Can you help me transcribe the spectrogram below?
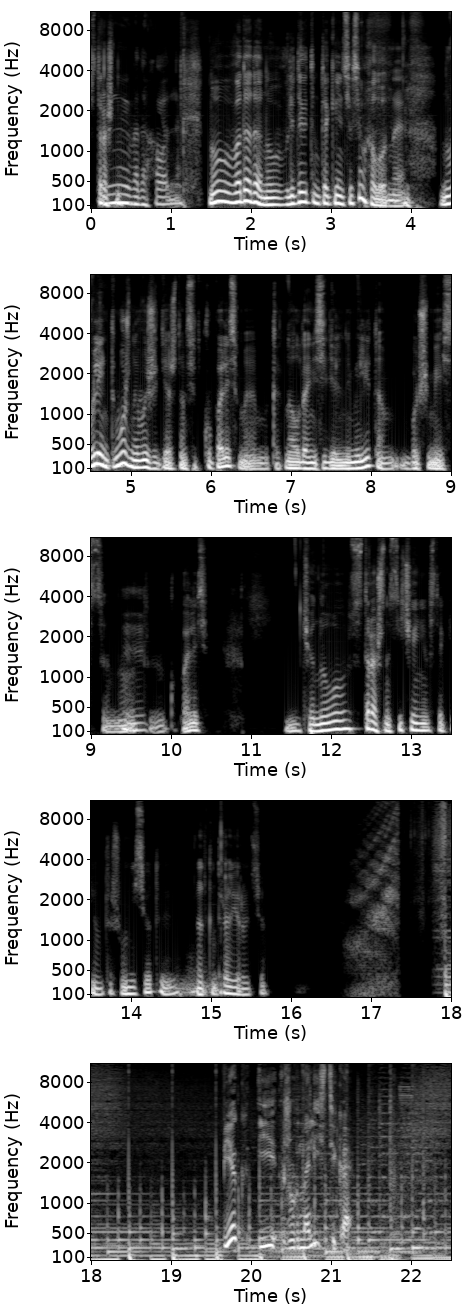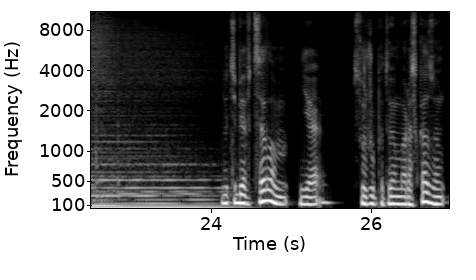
страшно. Ну и вода холодная. Ну, вода, да, но в ледовитом такая не совсем холодная. Но в лень-то можно выжить, я же там все купались, мы, мы как на Алдане сидели на мели там больше месяца, ну, Мгм. вот, э, купались. Ничего, ну, страшно с течением с таким, потому что унесет, и надо контролировать все. Бег и журналистика. Ну, тебе в целом, я сужу по твоему рассказу,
